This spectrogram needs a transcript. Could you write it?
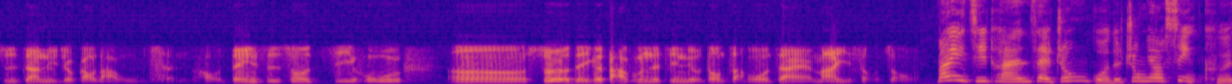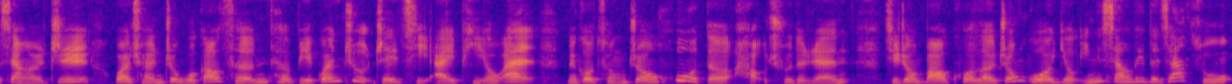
市占率就高达五成，好，等于是说几乎。呃，所有的一个大部分的金流都掌握在蚂蚁手中。蚂蚁集团在中国的重要性可想而知。外传中国高层特别关注这起 IPO 案，能够从中获得好处的人，其中包括了中国有影响力的家族、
